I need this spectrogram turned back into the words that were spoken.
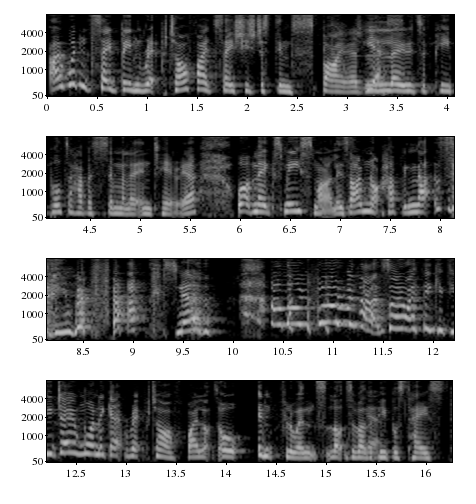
I wouldn't say been ripped off. I'd say she's just inspired Yes. loads of people to have a similar interior. What makes me smile is I'm not having that same effect. No. And I'm that. So I think if you don't want to get ripped off by lots or influence lots of other Yeah. people's tastes,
